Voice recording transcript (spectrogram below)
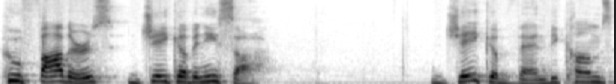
Who fathers Jacob and Esau. Jacob then becomes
